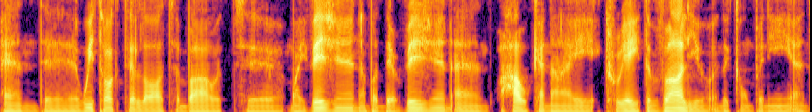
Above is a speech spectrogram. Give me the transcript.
And uh, we talked a lot about uh, my vision, about their vision, and how can I create the value in the company and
